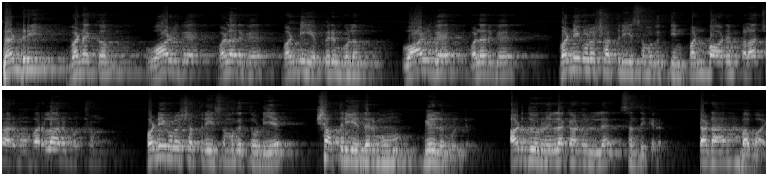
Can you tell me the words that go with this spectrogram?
நன்றி வணக்கம் வாழ்க வளர்க வன்னிய பெருங்குளம் வாழ்க வளர்க. வன்னியகுல சாத்திரிய சமூகத்தின் பண்பாடும் கலாச்சாரமும் வரலாறு மற்றும் வன்னியகுல சாத்திரிய சமூகத்துடைய சாத்திரிய தர்மமும் மேலும் உண்டு. அடுத்த ஒரு நல்ல சந்திக்கிறேன் ടാറ്റാ ബൈ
